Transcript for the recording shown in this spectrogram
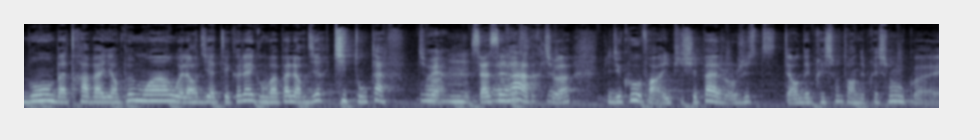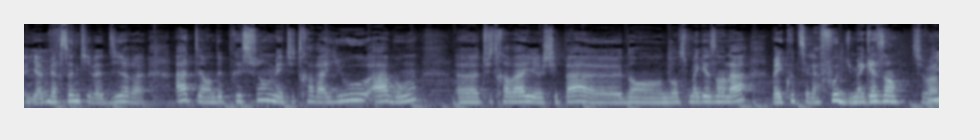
bon, bah travaille un peu moins, ou alors dis à tes collègues, on va pas leur dire quitte ton taf, tu vois. C'est assez rare, tu vois. Puis du coup, enfin, et puis je sais pas, genre juste t'es en dépression, t'es en dépression, quoi. Il y a personne qui va te dire ah, t'es en dépression, mais tu travailles où? Ah bon euh, tu travailles, je sais pas, euh, dans, dans, ce magasin-là, bah écoute, c'est la faute du magasin, tu vois.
